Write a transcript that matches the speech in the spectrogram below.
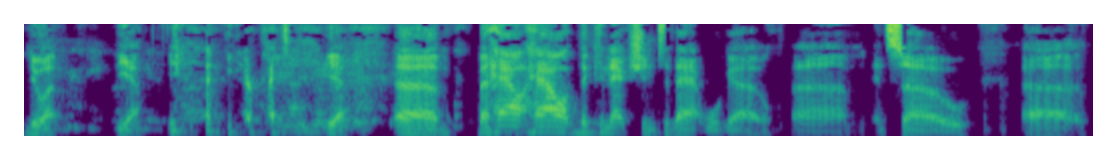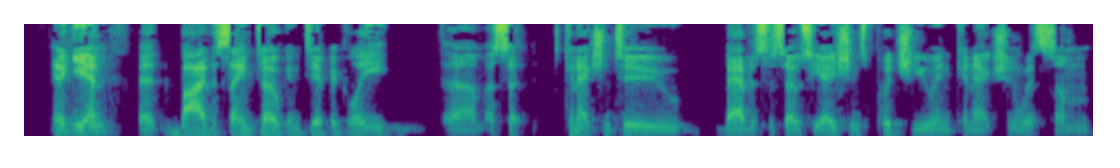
do I? Yeah. yeah, right. Yeah. Um, but how, how the connection to that will go. Um, and so, uh, and again, uh, by the same token, typically um, a connection to Baptist associations puts you in connection with some,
